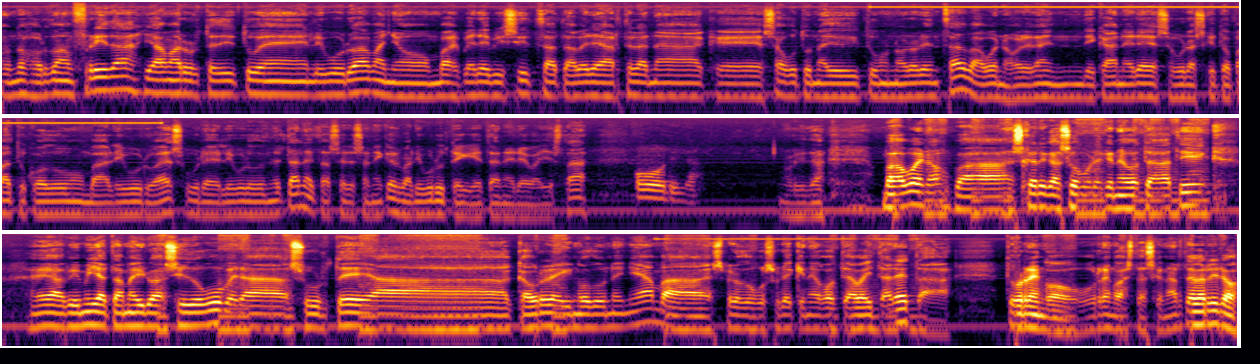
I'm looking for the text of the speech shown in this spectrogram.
ondo jorduan Frida, ja mar urte dituen liburua, baina ba, bere bizitza eta bere artelanak ezagutu nahi ditu nororentzat, ba, bueno, horrein dikan ere segurazki topatuko du ba, liburua, ez, gure liburu dendetan, eta zer esanik ez, ba, liburu tegietan ere, bai, ez da? Hori da. Hori da. Ba, bueno, ba, eskerrik asko gurekin egoteagatik, ea, 2008 hasi dugu, bera urtea kaurrera egingo du nenean, ba, espero dugu zurekin egotea baitare, eta turrengo, urrengo aztazken arte berriro.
